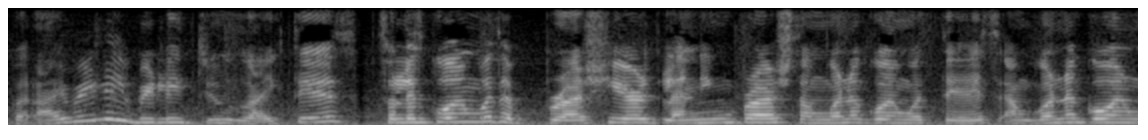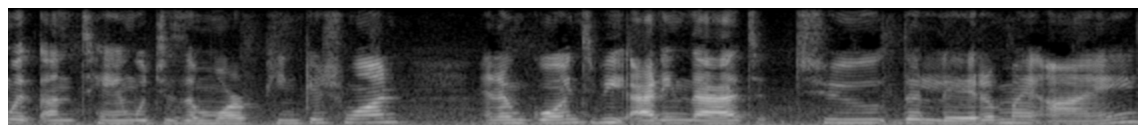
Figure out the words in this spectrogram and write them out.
but I really really do like this. So let's go in with a brush here blending brush. So I'm gonna go in with this. I'm gonna go in with Untamed which is a more pinkish one and I'm going to be adding that to the lid of my eye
